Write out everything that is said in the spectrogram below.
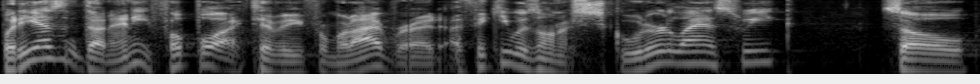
But he hasn't done any football activity from what I've read. I think he was on a scooter last week, so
